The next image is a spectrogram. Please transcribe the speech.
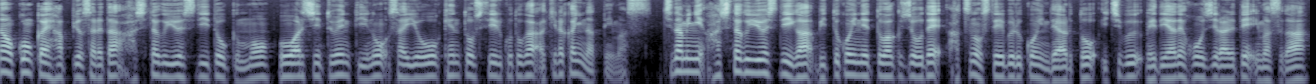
なお今回発表されたハッシュタグ USD トークンも ORC20 の採用を検討していることが明らかになっています。ちなみにハッシュタグ USD がビットコインネットワーク上で初のステーブルコインであると一部メディアで報じられていますが、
